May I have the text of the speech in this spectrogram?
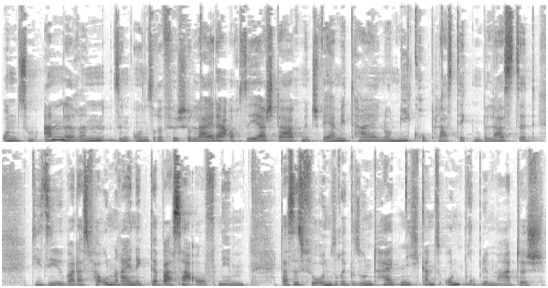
Und zum anderen sind unsere Fische leider auch sehr stark mit Schwermetallen und Mikroplastiken belastet, die sie über das verunreinigte Wasser aufnehmen. Das ist für unsere Gesundheit nicht ganz unproblematisch.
